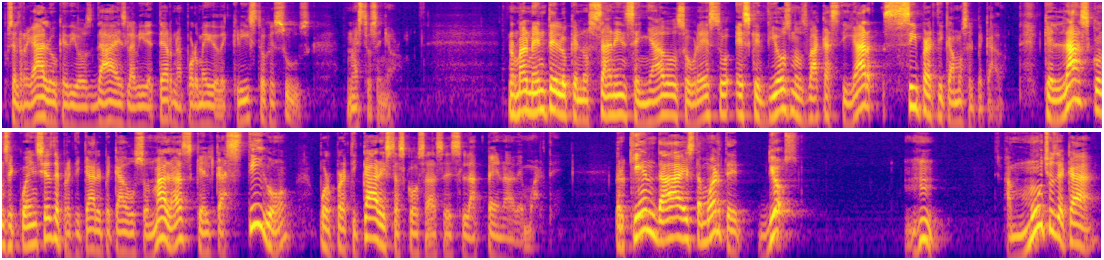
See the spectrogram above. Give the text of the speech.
Pues el regalo que Dios da es la vida eterna por medio de Cristo Jesús, nuestro Señor. Normalmente lo que nos han enseñado sobre esto es que Dios nos va a castigar si practicamos el pecado, que las consecuencias de practicar el pecado son malas, que el castigo por practicar estas cosas es la pena de muerte. Pero ¿quién da esta muerte? Dios. A muchos de acá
